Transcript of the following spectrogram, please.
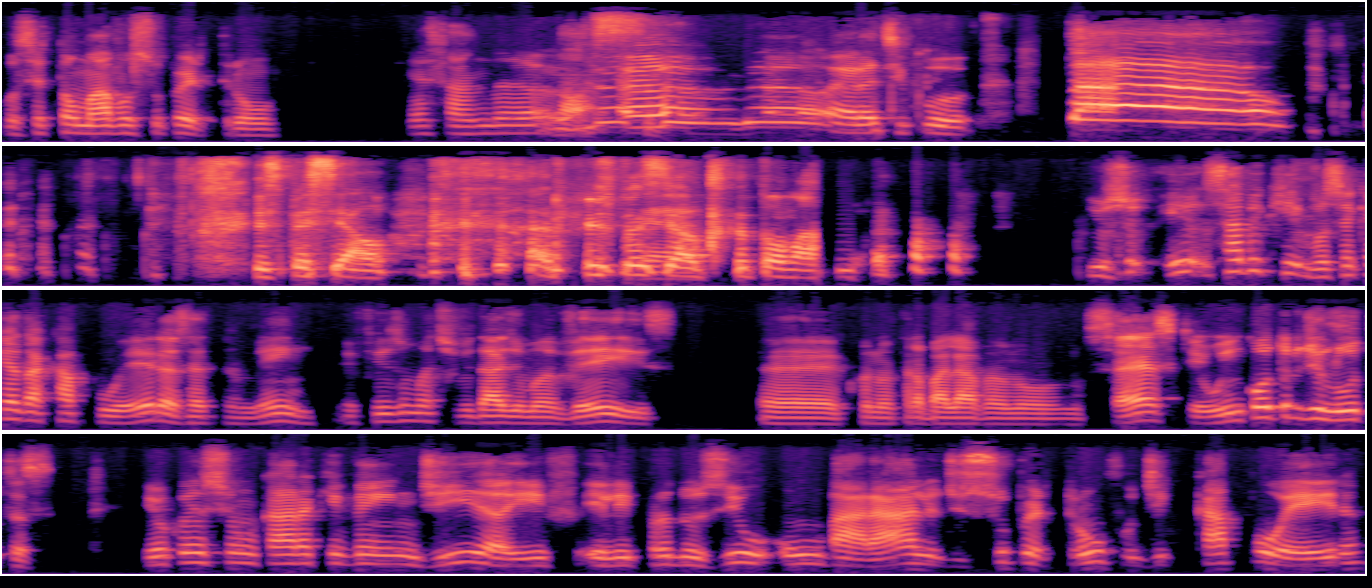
você tomava o super trunfo. E você fala, não, Nossa. não, não. Era tipo, não! Especial. Era especial é. que você tomava. E o, sabe que você que é da capoeira, Zé, também? Eu fiz uma atividade uma vez, é, quando eu trabalhava no, no Sesc, o Encontro de Lutas. Eu conheci um cara que vendia e ele produziu um baralho de super trunfo de capoeira.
